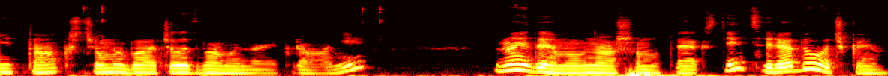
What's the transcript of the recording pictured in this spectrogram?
І так, що ми бачили з вами на екрані, знайдемо в нашому тексті ці рядочки.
